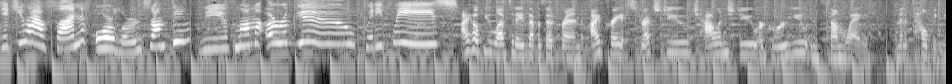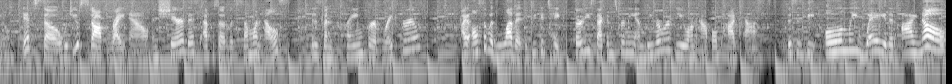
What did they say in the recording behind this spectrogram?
Did you have fun or learn something? Leave Mama a review. Pretty please. I hope you loved today's episode, friend. I pray it stretched you, challenged you, or grew you in some way, and that it's helping you. If so, would you stop right now and share this episode with someone else that has been praying for a breakthrough? I also would love it if you could take 30 seconds for me and leave a review on Apple Podcasts. This is the only way that I know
